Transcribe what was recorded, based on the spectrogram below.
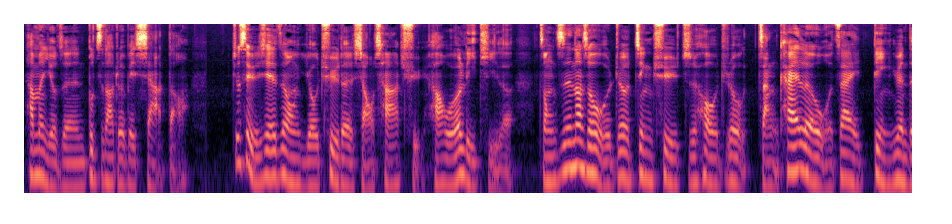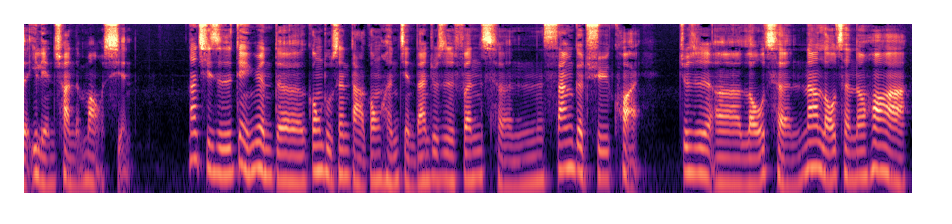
他们有的人不知道就会被吓到，就是有一些这种有趣的小插曲。好，我又离题了。总之那时候我就进去之后，就展开了我在电影院的一连串的冒险。那其实电影院的工读生打工很简单，就是分成三个区块，就是呃楼层。那楼层的话，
